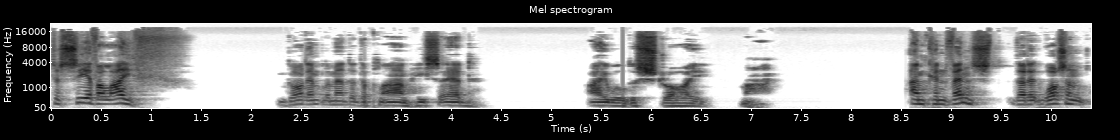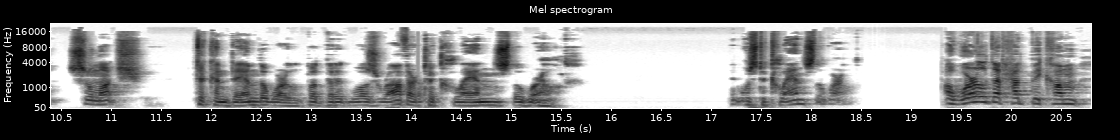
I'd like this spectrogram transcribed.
to save a life. God implemented the plan. He said, I will destroy man. I'm convinced that it wasn't so much to condemn the world, but that it was rather to cleanse the world. It was to cleanse the world. A world that had become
